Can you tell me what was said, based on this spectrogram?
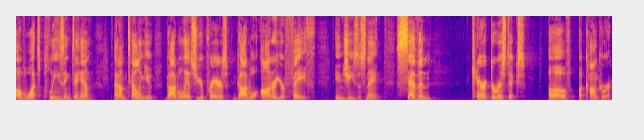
of what's pleasing to Him. And I'm telling you, God will answer your prayers. God will honor your faith in Jesus' name. Seven characteristics of a conqueror.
